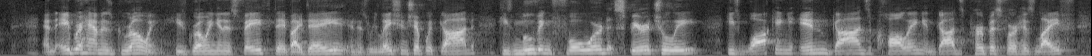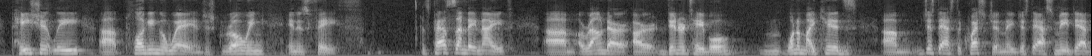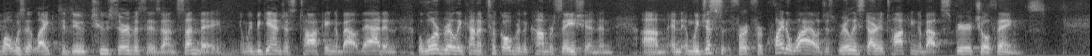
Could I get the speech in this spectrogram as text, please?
And Abraham is growing. He's growing in his faith day by day, in his relationship with God. He's moving forward spiritually. He's walking in God's calling and God's purpose for his life, patiently uh, plugging away and just growing in his faith. This past Sunday night, um, around our, our dinner table, one of my kids um, just asked a question. They just asked me, Dad, what was it like to do two services on Sunday? And we began just talking about that, and the Lord really kind of took over the conversation. And, um, and, and we just, for, for quite a while, just really started talking about spiritual things.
